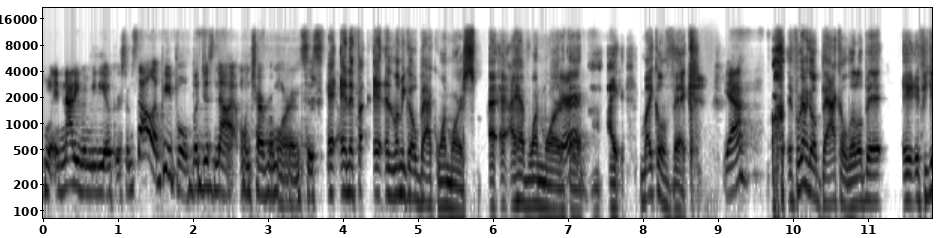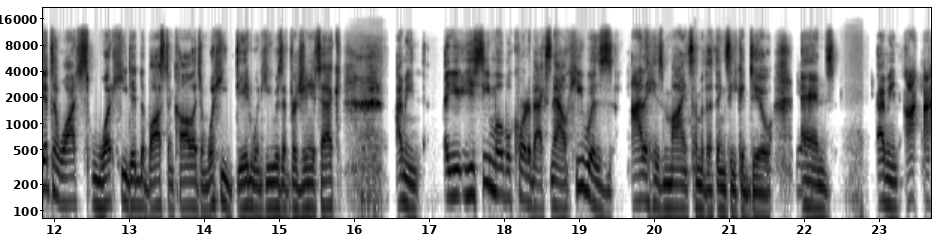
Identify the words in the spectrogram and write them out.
not even mediocre, some solid people, but just not on Trevor Lawrence's. And, and if and let me go back one more. I, I have one more. Sure. That I Michael Vick. Yeah. If we're gonna go back a little bit, if you get to watch what he did to Boston College and what he did when he was at Virginia Tech, I mean, you, you see mobile quarterbacks now. He was out of his mind some of the things he could do. Yeah. And I mean, I, I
